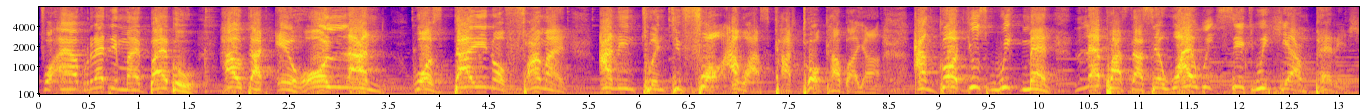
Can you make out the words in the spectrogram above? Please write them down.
For I have read in my Bible how that a whole land was dying of famine and in 24 hours and God used weak men lepers that say why we sit we here and perish?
